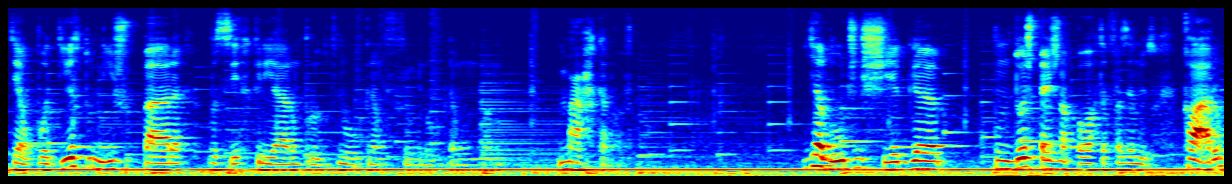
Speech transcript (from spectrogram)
que é o poder do nicho para você criar um produto novo, criar um filme novo, criar uma marca nova. E a Ludin chega com dois pés na porta fazendo isso. Claro,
